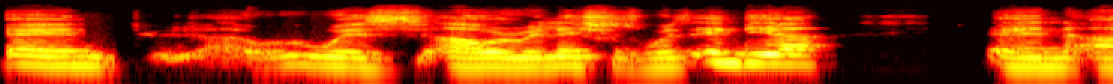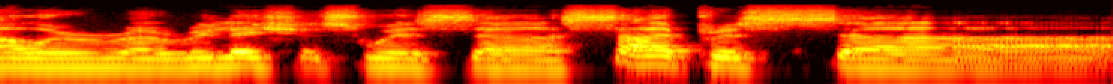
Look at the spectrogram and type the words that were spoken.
and uh, with our relations with India and our uh, relations with uh, Cyprus uh,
